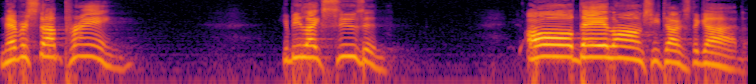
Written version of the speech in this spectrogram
Never stop praying. You'd be like Susan. All day long, she talks to God.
